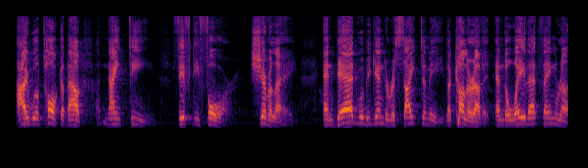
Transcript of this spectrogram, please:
I will talk about 1954 Chevrolet and dad will begin to recite to me the color of it and the way that thing run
